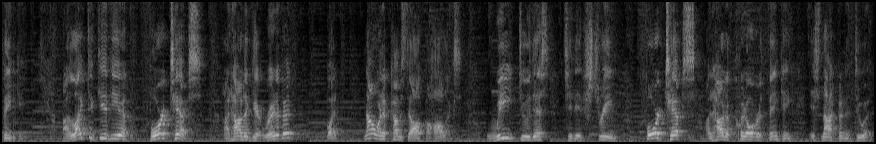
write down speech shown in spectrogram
thinking. I like to give you four tips on how to get rid of it, but not when it comes to alcoholics. We do this to the extreme. Four tips on how to quit overthinking is not gonna do it.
